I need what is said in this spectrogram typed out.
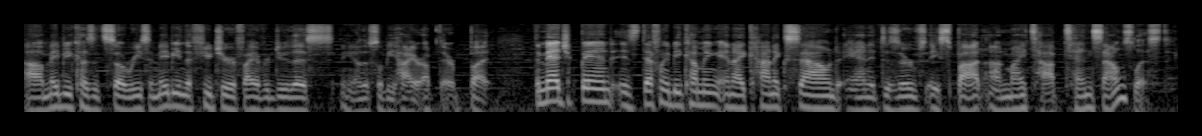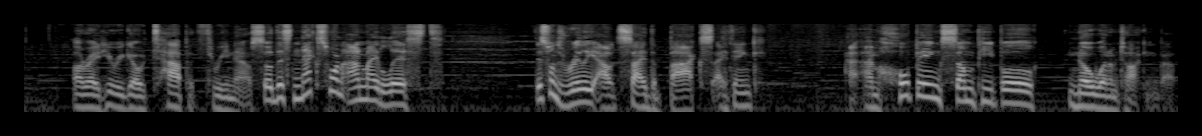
Uh, maybe because it's so recent. Maybe in the future, if I ever do this, you know, this will be higher up there. But the Magic Band is definitely becoming an iconic sound, and it deserves a spot on my top 10 sounds list. All right, here we go. Top three now. So this next one on my list, this one's really outside the box. I think. I'm hoping some people know what I'm talking about.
